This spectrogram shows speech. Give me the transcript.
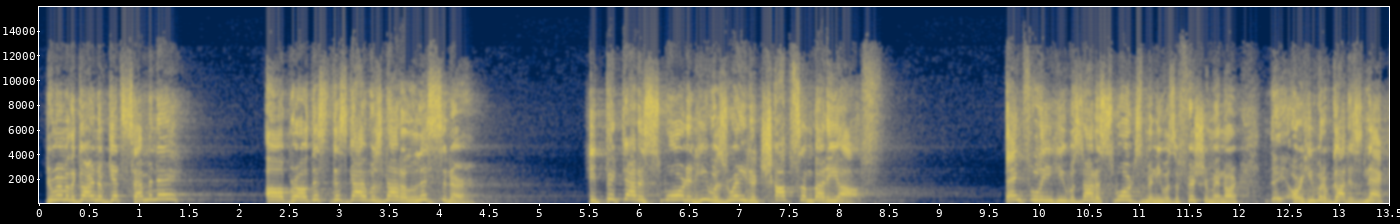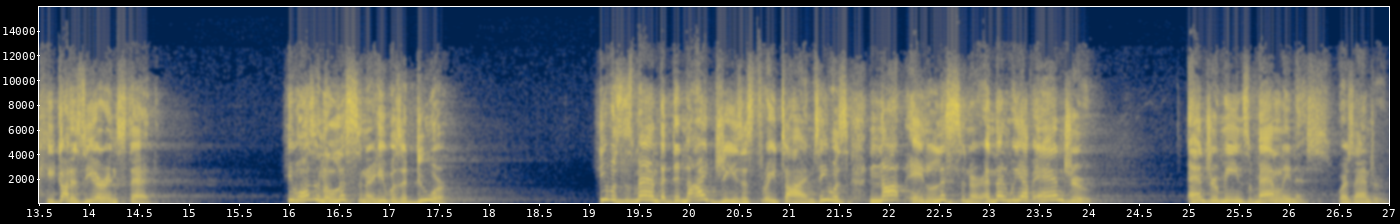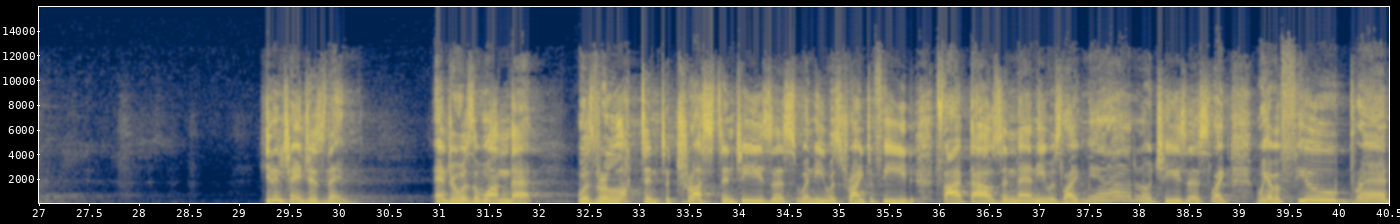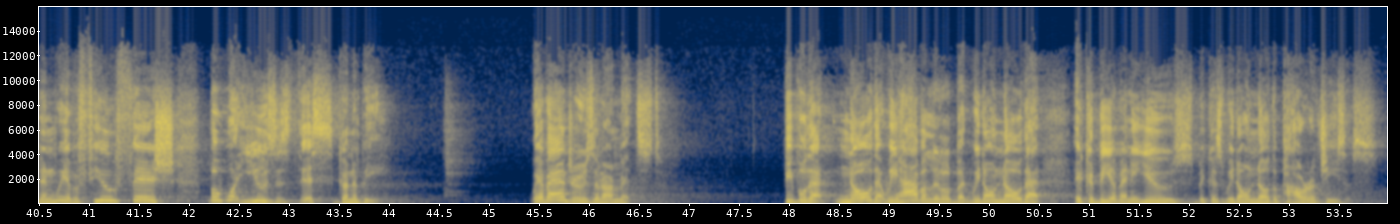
You remember the Garden of Gethsemane? Oh, bro, this, this guy was not a listener. He picked out his sword and he was ready to chop somebody off. Thankfully, he was not a swordsman, he was a fisherman, or, or he would have got his neck. He got his ear instead. He wasn't a listener, he was a doer. He was this man that denied Jesus three times. He was not a listener. And then we have Andrew. Andrew means manliness. Where's Andrew? He didn't change his name. Andrew was the one that was reluctant to trust in Jesus when he was trying to feed 5,000 men. He was like, Man, I don't know, Jesus. Like, we have a few bread and we have a few fish, but what use is this gonna be? We have Andrews in our midst. People that know that we have a little, but we don't know that it could be of any use because we don't know the power of Jesus.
